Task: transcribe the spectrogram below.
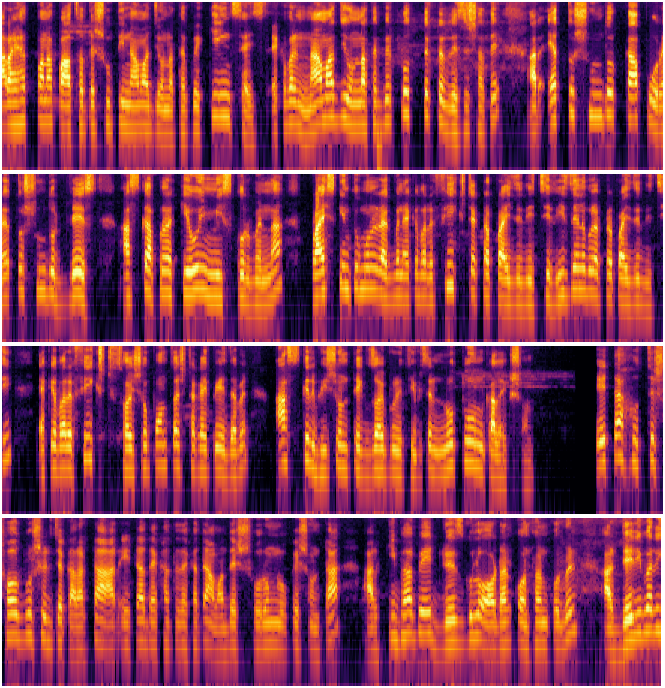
আড়াই হাত পানা, পাঁচ হাতে সুতি, নামাজি ওন্না থাকবে কিং সাইজ একেবারে নামাজি ওন্না থাকবে প্রত্যেকটা ড্রেসের সাথে। আর এত সুন্দর কাপড়, এত সুন্দর ড্রেস, আজকে আপনারা কেউই মিস করবেন না। প্রাইস কিন্তু মনে রাখবেন একেবারে ফিক্সড একটা প্রাইজে দিচ্ছি রিজনেবল একটা প্রাইজে দিচ্ছি। একেবারে ফিক্সড ছয়শো পঞ্চাশ টাকায় পেয়ে যাবেন আজকের ভীষণ টেক জয়পুরি থ্রিপিসের নতুন কালেকশন এটা হচ্ছে সর্বশেষ যে কালারটা, আর এটা দেখাতে দেখাতে আমাদের শোরুম লোকেশনটা আর কীভাবে ড্রেসগুলো অর্ডার কনফার্ম করবেন আর ডেলিভারি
